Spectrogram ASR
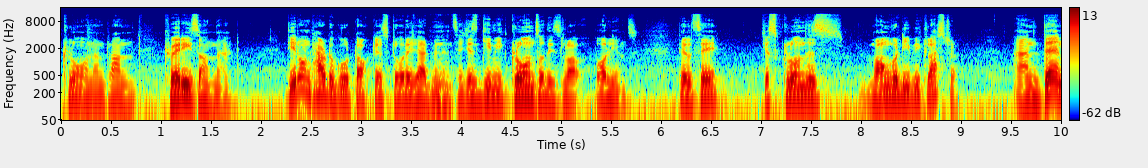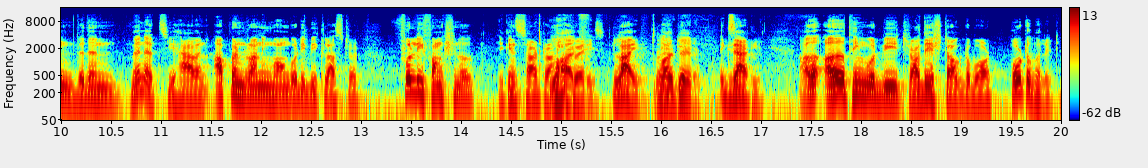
clone and run queries on that, they don't have to go talk to a storage admin and say, just give me clones of these volumes. They'll say, just clone this MongoDB cluster. And then within minutes, you have an up and running MongoDB cluster, fully functional. You can start running Live. queries live. right? Live data. Exactly. Other, other thing would be Radesh talked about portability,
